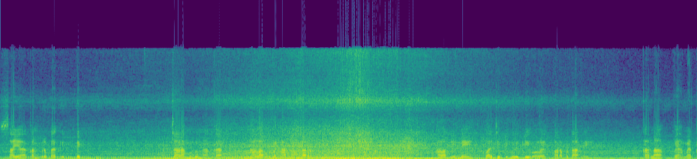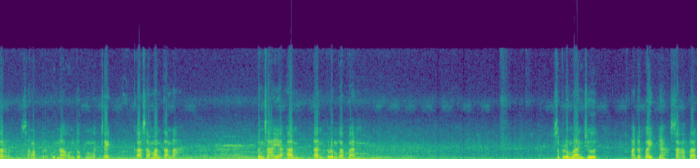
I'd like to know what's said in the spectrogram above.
saya akan berbagi tips cara menggunakan alat pH meter alat ini wajib dimiliki oleh para petani karena pH meter sangat berguna untuk mengecek keasaman tanah, pencahayaan, dan kelembaban. Sebelum lanjut, ada baiknya sahabat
